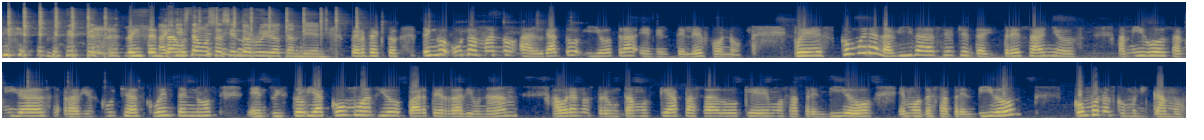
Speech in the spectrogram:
lo intentamos. Aquí estamos haciendo ruido también. Perfecto. Tengo una mano al gato y otra en el teléfono. Pues, ¿cómo era la vida hace 83 años? Amigos, amigas, radioescuchas, cuéntenos en su historia cómo ha sido parte de Radio UNAM. Ahora nos preguntamos qué ha pasado, qué hemos aprendido, hemos desaprendido, cómo nos comunicamos.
